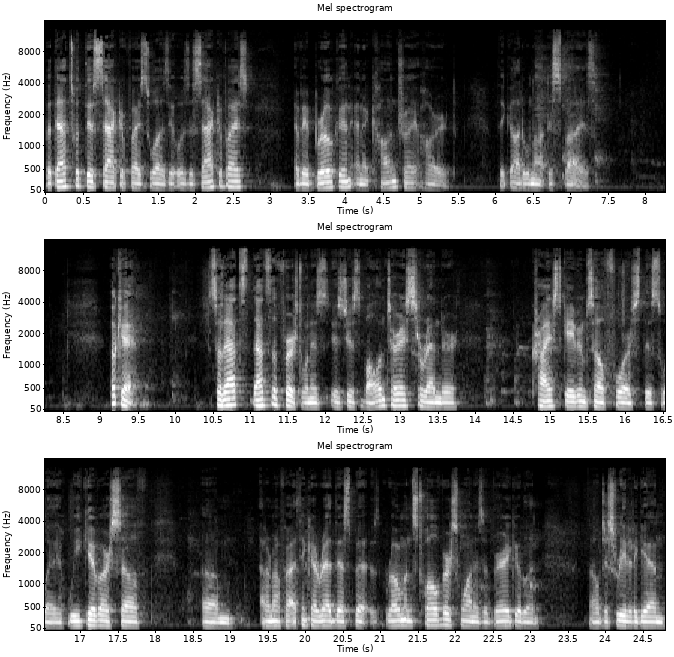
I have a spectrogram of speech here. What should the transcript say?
But that's what this sacrifice was. It was a sacrifice of a broken and a contrite heart that God will not despise. Okay, so that's that's the first one is is just voluntary surrender. Christ gave Himself for us this way. We give ourselves um, I don't know if I, I think I read this, but Romans 12, verse 1 is a very good one. I'll just read it again.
